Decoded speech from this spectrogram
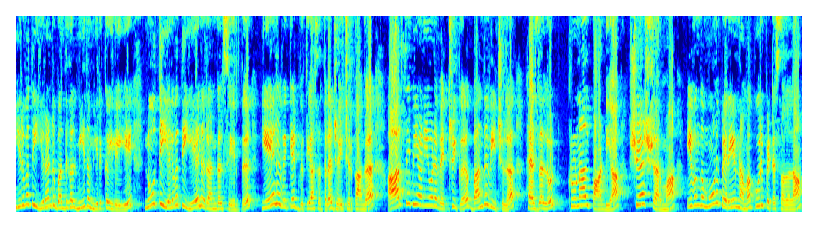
இருபத்தி இரண்டு பந்துகள் மீதம் இருக்கையிலேயே நூத்தி எழுபத்தி ஏழு ரன்கள் சேர்த்து ஏழு விக்கெட் வித்தியாசத்துல ஜெயிச்சிருக்காங்க. ஆர்சிபி அணியோட வெற்றிக்கு பந்து வீச்சுல ஹெசலுட் குருணால் பாண்டியா ஷேர் சர்மா இவங்க மூணு பேரையும் நம்ம குறிப்பிட்டு சொல்லலாம்.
